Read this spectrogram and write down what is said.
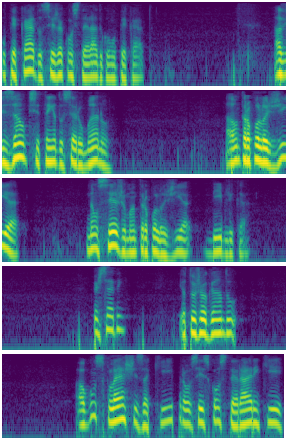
o pecado seja considerado como pecado. A visão que se tenha do ser humano, a antropologia não seja uma antropologia bíblica. Percebem? Eu estou jogando alguns flashes aqui para vocês considerarem que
